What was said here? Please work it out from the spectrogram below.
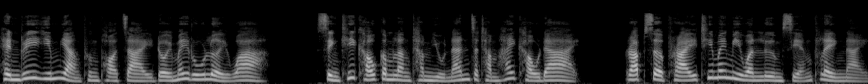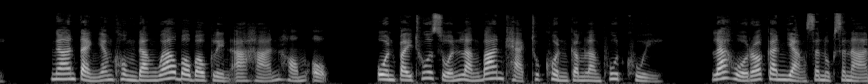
เฮนรี่ยิ้มอย่างพึงพอใจโดยไม่รู้เลยว่า สิ่งที่เขากำลังทำอยู่นั้นจะทำให้เขาได้ รับเซอร์ไพรส์ที่ไม่มีวันลืมเสียงเพลงใน งานแต่งยังคงดังแว่วเบาๆกลิ่นอาหารหอมอบโอนไปทั่วสวนหลังบ้านแขกทุกคนกำลังพูดคุย และหัวเราะกันอย่างสนุกสนาน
